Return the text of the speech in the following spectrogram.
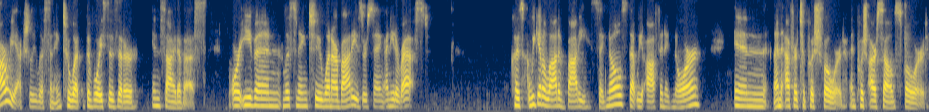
are we actually listening to what the voices that are inside of us? Or even listening to when our bodies are saying, I need a rest. Because we get a lot of body signals that we often ignore in an effort to push forward and push ourselves forward.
